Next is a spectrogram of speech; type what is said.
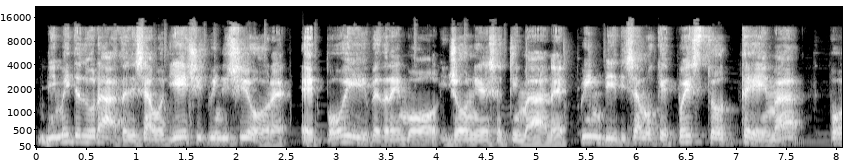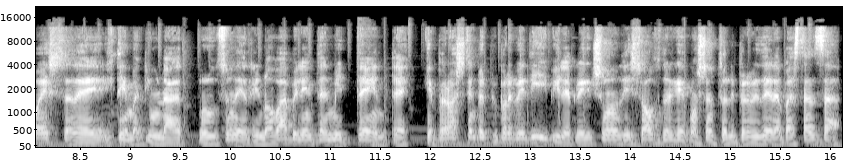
di media durata, diciamo 10-15 ore e poi vedremo i giorni e le settimane. Quindi diciamo che questo tema può essere il tema di una produzione rinnovabile intermittente, che però è sempre più prevedibile, perché ci sono dei software che consentono di prevedere abbastanza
